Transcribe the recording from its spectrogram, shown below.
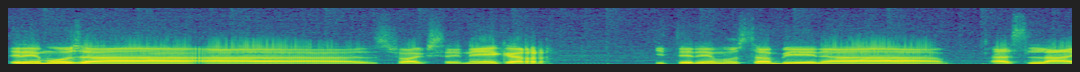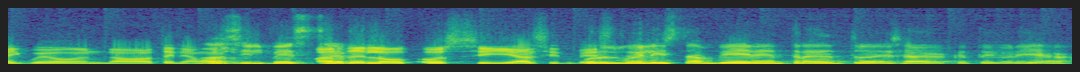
Tenemos a, a Schwarzenegger y tenemos también a, a Sly, weón. No, teníamos A un par de locos, sí, a Sylvester. Bruce Willis también entra dentro de esa categoría.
